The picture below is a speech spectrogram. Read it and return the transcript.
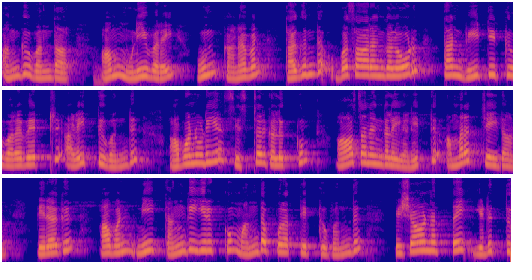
அங்கு வந்தார். அம்முனிவரை உன் கணவன் தகுந்த உபசாரங்களோடு தன் வீட்டிற்கு வரவேற்று அழைத்து வந்து அவனுடைய சிஸ்டர்களுக்கும் ஆசனங்களை அளித்து அமரச் செய்தான். பிறகு அவன் நீ தங்கியிருக்கும் அந்தப்புரத்திற்கு வந்து பிஷாணத்தை எடுத்து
